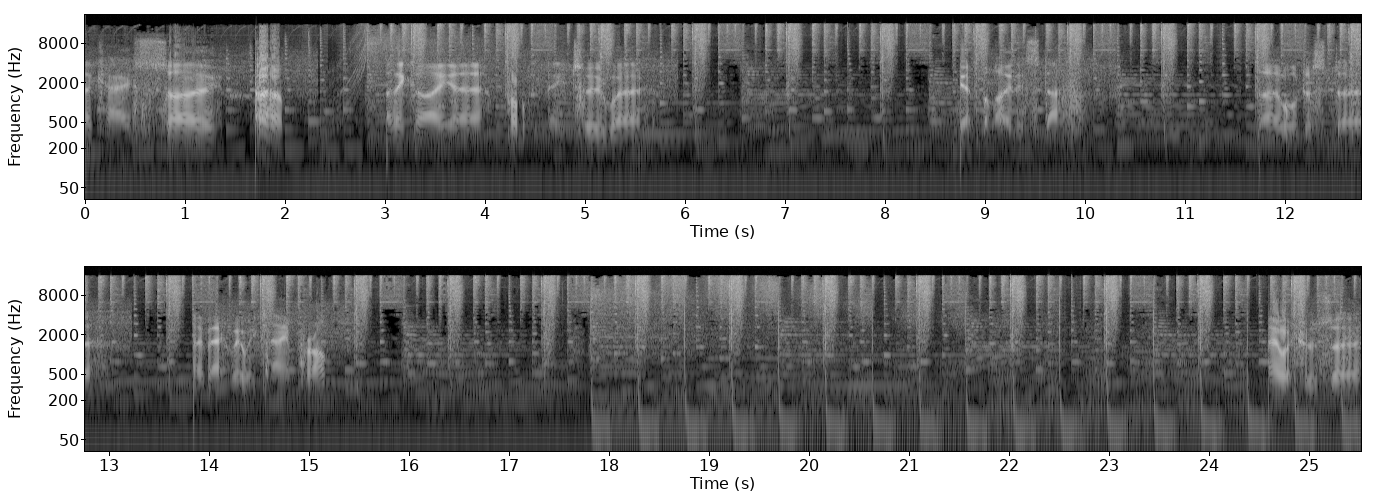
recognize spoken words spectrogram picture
Okay, so I think I uh, probably need to uh, get below this stuff. So we'll just uh, go back where we came from. Which was uh,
